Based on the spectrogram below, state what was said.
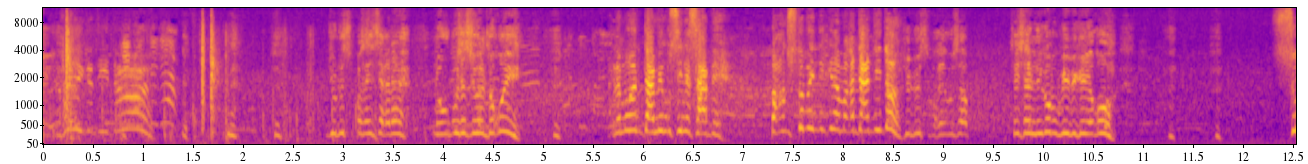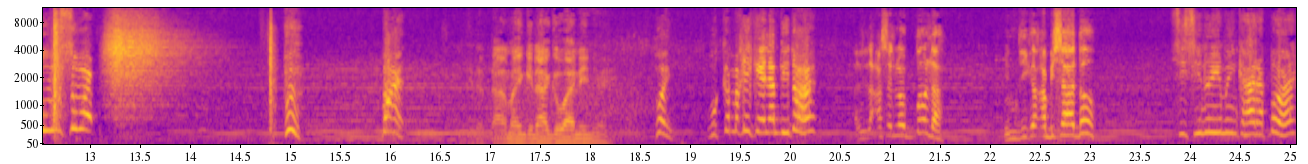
Halika dito! Julius, pasensya ka na. Naubos ang sweldo ko eh. Alam mo, ang dami mo sinasabi. Baka gusto mo hindi ka na makadaan dito. Julius, pakiusap. Sa isang linggo magbibigay ako. Suwa-suwa! Huh! Bakit? hindi na tama yung ginagawa ninyo eh. Hoy, huwag kang makikialam dito, ha? Ang lakas ng loob, tol, ha? Hindi ka kabisado. Sisinuhin mo yung kaharap mo, ha?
